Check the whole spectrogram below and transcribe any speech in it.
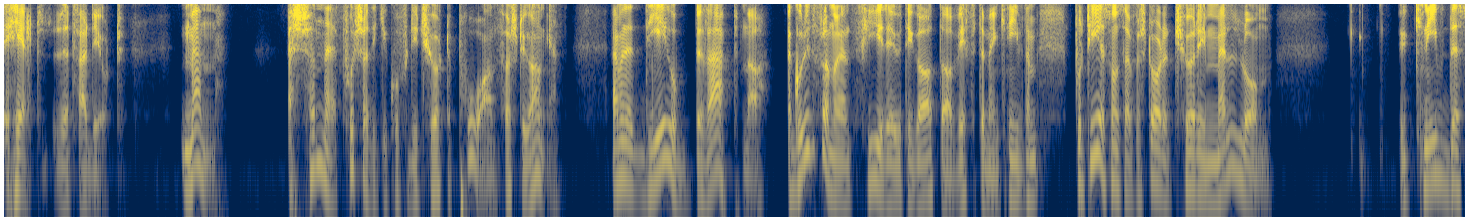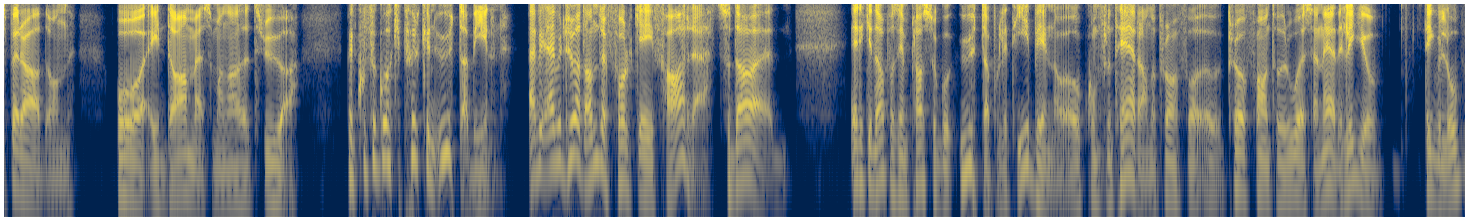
helt rettferdiggjort. Men jeg skjønner fortsatt ikke hvorfor de kjørte på han første gangen. Jeg mener, De er jo bevæpna. Jeg går ut fra når en fyr er ute i gata og vifter med en kniv. De, politiet, sånn som jeg forstår det, kjører imellom knivdesperadoen og ei dame som han hadde trua. Men hvorfor går ikke purken ut av bilen? Jeg vil, jeg vil tro at andre folk er i fare, så da er det ikke da på sin plass å gå ut av politibilen og, konfrontere han og prøve å, få, prøve å få han til å roe seg ned? Det ligger jo ligger vel opp,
